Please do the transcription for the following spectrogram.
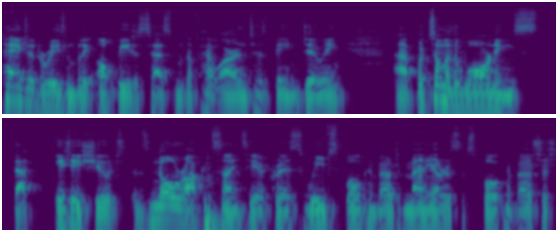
painted a reasonably upbeat assessment of how Ireland has been doing. Uh, but some of the warnings that it issued, there's no rocket science here, Chris. We've spoken about it, many others have spoken about it.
